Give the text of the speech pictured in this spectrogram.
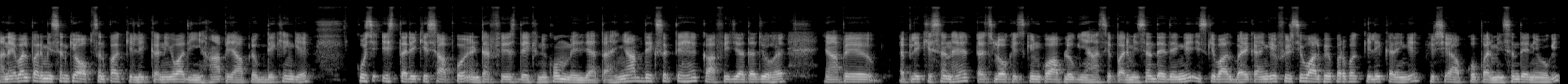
अनेबल परमिशन के ऑप्शन पर क्लिक करने के बाद यहाँ पे आप लोग देखेंगे कुछ इस तरीके से आपको इंटरफेस देखने को मिल जाता है। यहाँ आप देख सकते हैं, काफ़ी ज़्यादा जो है, यहाँ पे एप्लीकेशन है टच लॉक स्क्रीन को आप लोग यहाँ से परमिशन दे देंगे। इसके बाद बैक आएँगे, फिर से वॉलपेपर पर क्लिक करेंगे, फिर से आपको परमिशन देनी होगी।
